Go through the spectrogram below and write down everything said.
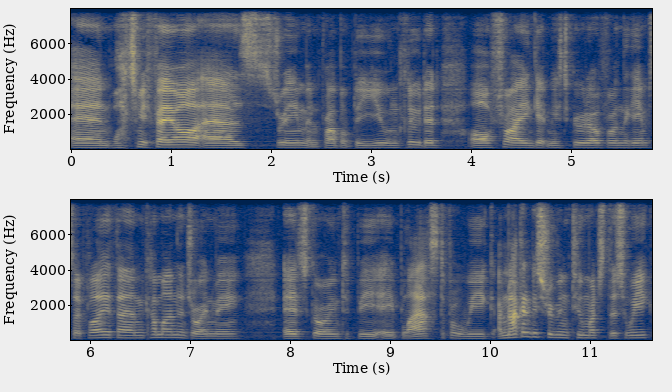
and watch me fail as stream, and probably you included, all try and get me screwed over in the games I play, then come on and join me. It's going to be a blast of a week. I'm not going to be streaming too much this week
